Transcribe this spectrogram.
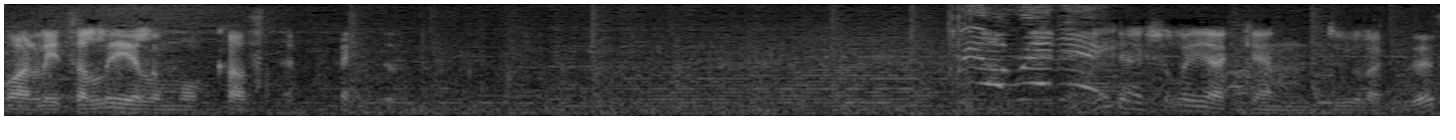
Or at least a little more cost effective. We are I think actually I can do like this.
